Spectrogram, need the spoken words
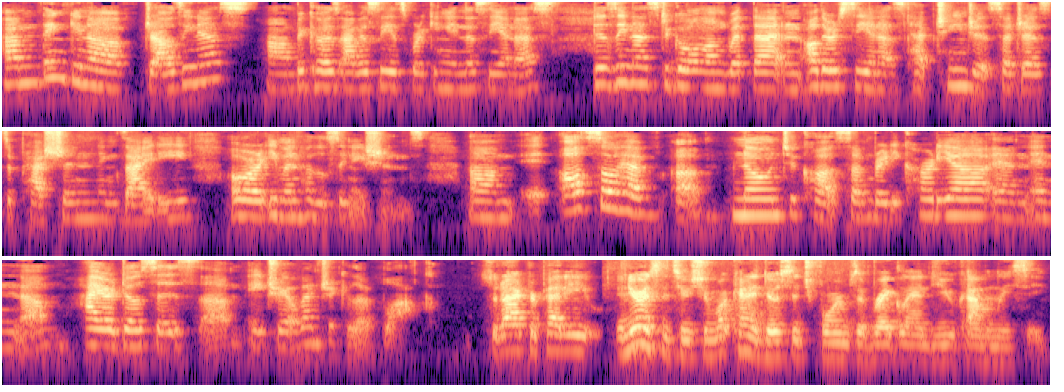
I'm thinking of drowsiness um, because obviously it's working in the CNS. Dizziness to go along with that, and other CNS type changes such as depression, anxiety, or even hallucinations. Um, it also have uh, known to cause some bradycardia and in um, higher doses um, atrioventricular block. So, Dr. Petty, in your institution, what kind of dosage forms of Reglan do you commonly see?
